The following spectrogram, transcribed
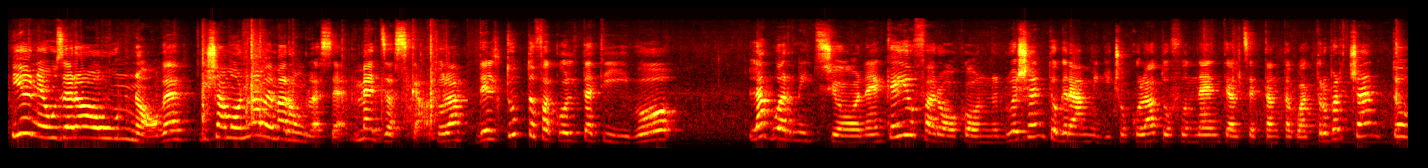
Io ne userò un 9 diciamo 9 marron glacé mezza scatola. Del tutto facoltativo la guarnizione che io farò con 200 g di cioccolato fondente al 74%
